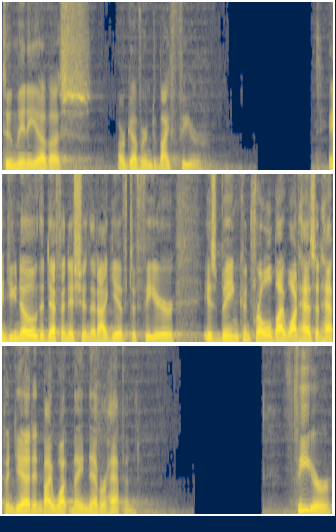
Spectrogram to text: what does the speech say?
Too many of us are governed by fear. And you know the definition that I give to fear is being controlled by what hasn't happened yet and by what may never happen. Fear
